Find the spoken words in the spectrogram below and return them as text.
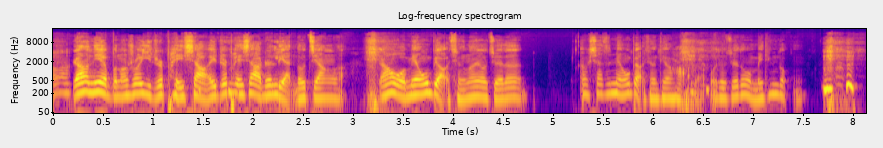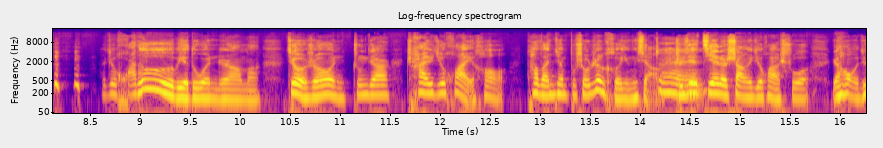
了。然后你也不能说一直陪笑，一直陪笑，这脸都僵了。然后我面无表情呢，又觉得，哦，下次面无表情挺好的，我就觉得我没听懂。他就话特别多，你知道吗？就有时候你中间插一句话以后，他完全不受任何影响，直接接着上一句话说，然后我就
